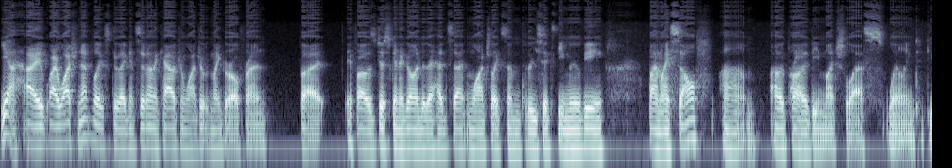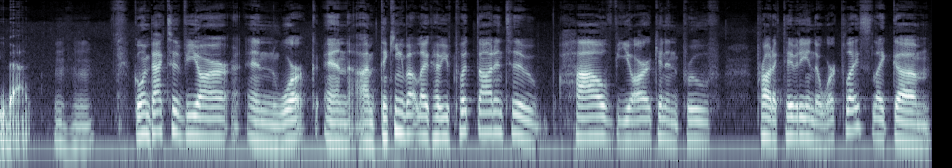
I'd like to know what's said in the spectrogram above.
yeah, I I watch Netflix because I can sit on the couch and watch it with my girlfriend. But if I was just going to go into the headset and watch like some 360 movie by myself, um, I would probably be much less willing to do that. going back to VR and work, and I'm thinking about like, have you put thought into how VR can improve productivity in the workplace? Like, um,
